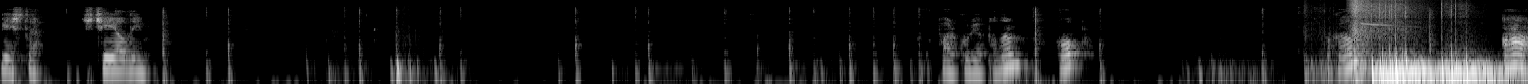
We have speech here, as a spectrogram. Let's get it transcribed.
geçti. Çiçeği alayım. Parkur yapalım. Hop. Bakalım. Aha.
